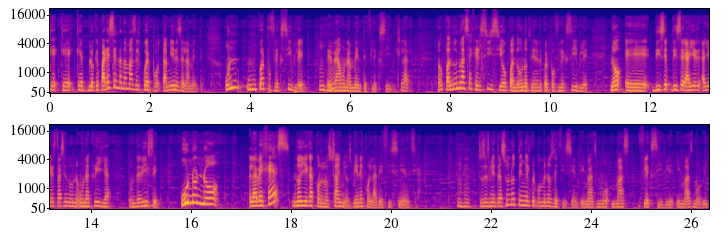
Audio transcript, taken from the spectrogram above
que, que- que lo que parece nada más del cuerpo también es de la mente. Un, un cuerpo flexible te da una mente flexible. Claro. ¿no? Cuando uno hace ejercicio, cuando uno tiene el cuerpo flexible, ¿no? Eh, dice, dice, ayer, ayer está haciendo una, una crilla donde dice, uno no, la vejez no llega con los años, viene con la deficiencia. Entonces, mientras uno tenga el cuerpo menos deficiente y más, mo- más flexible y más móvil,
